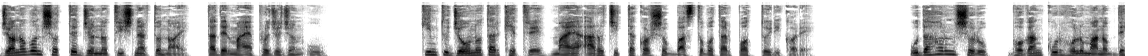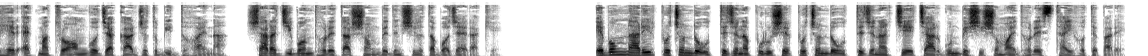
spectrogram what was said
জনগণ সত্যের জন্য তৃষ্ণার্ত নয়, তাদের মায়া প্রযোজন উ। কিন্তু যৌনতার ক্ষেত্রে মায়া আরও চিত্তাকর্ষক বাস্তবতার পথ তৈরি করে। উদাহরণস্বরূপ, ভোগাঙ্কুর হল মানবদেহের একমাত্র অঙ্গ যা কার্যত বিদ্ধ হয় না, সারা জীবন ধরে তার সংবেদনশীলতা বজায় রাখে। এবং নারীর প্রচণ্ড উত্তেজনা পুরুষের প্রচণ্ড উত্তেজনার চেয়ে চারগুণ বেশি সময় ধরে স্থায়ী হতে পারে।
